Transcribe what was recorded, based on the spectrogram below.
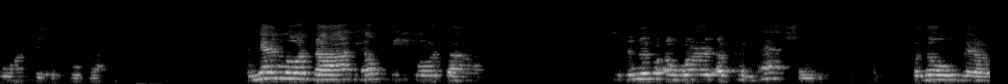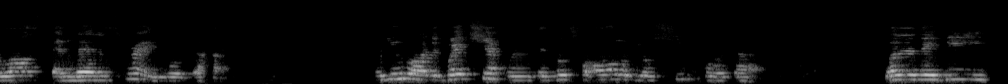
you are there, Lord God. And then, Lord God, help me, Lord God, to deliver a word of compassion for those that are lost and led astray, Lord God. For you are the great shepherd that looks for all of your sheep, Lord God. Whether they be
